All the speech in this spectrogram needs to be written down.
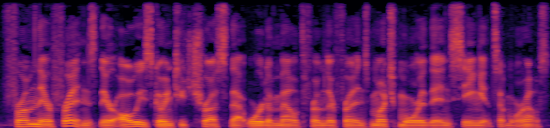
from their friends. They're always going to trust that word of mouth from their friends much more than seeing it somewhere else.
